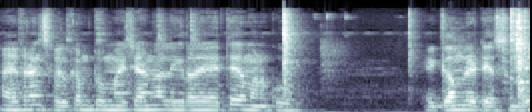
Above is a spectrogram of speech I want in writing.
Hi friends welcome to my channel ఈరోజు అయితే మనకు ఎగ్ ఆమ్లెట్ వేస్తుంది.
